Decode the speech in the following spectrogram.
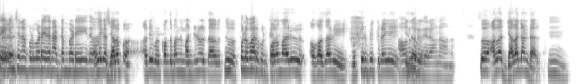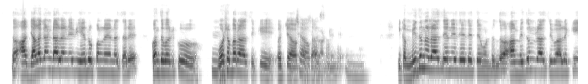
సేవించినప్పుడు కూడా ఏదైనా అడ్డం పడి అదే అవ్వచ్చు. జల అంటే ఇప్పుడు కొంతమంది మంచినీళ్ళు తాగుతూ పులవారుకుంటారు. పొలమారి ఒకసారి ఉక్కిరి అవును సో అలా జలగండాలు. సో ఆ జలగండాలు అనేవి ఏ రూపంలో అయినా సరే కొంతవరకు. వృషభ రాశికి వచ్చే అవకాశాలు ఉమ్, ఇక మిథున రాశి అనేది ఏదైతే ఉంటుందో ఆ మిథున రాశి వాళ్ళకి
